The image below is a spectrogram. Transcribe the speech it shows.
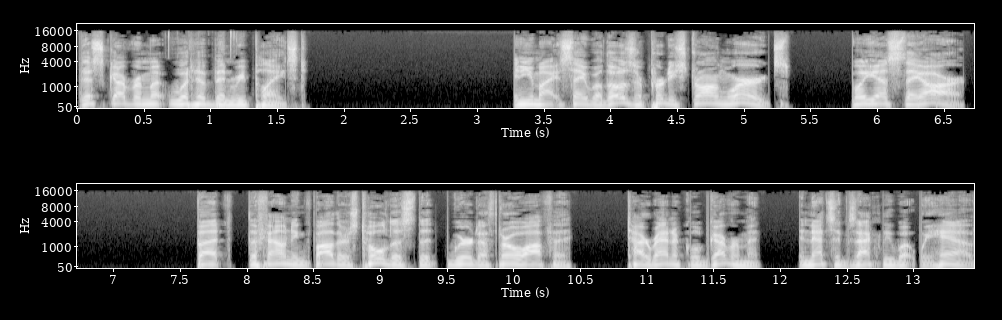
this government would have been replaced. And you might say, well, those are pretty strong words. Well, yes, they are. But the founding fathers told us that we're to throw off a tyrannical government, and that's exactly what we have.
